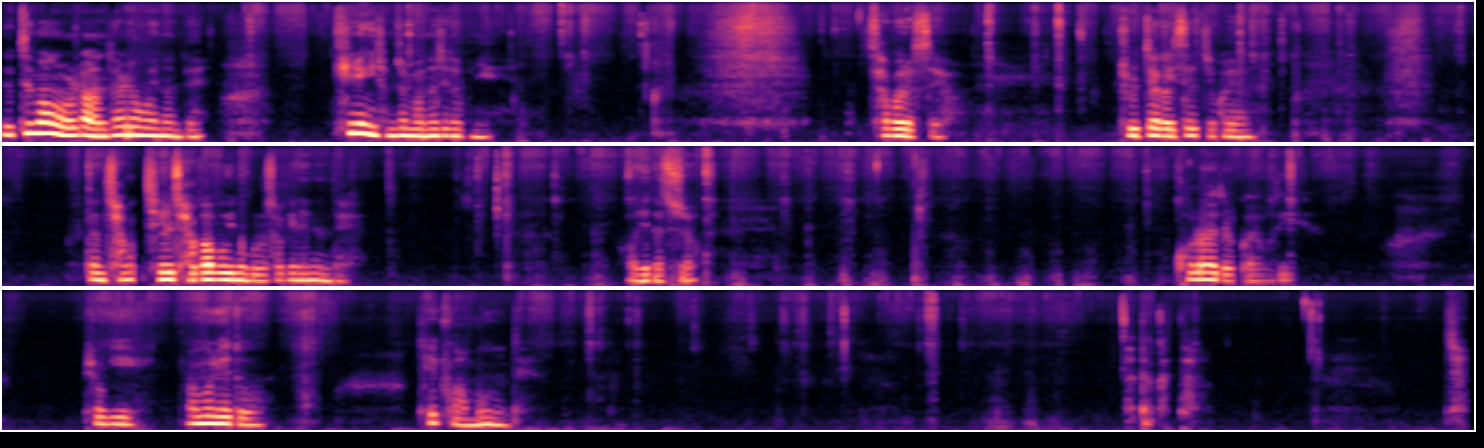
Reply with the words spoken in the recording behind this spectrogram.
네트망을 원래 안 사려고 했는데 키링이 점점 많아지다 보니 사버렸어요. 줄 데가 있을지 과연. 일단 자, 제일 작아 보이는 걸로 사긴 했는데 어디다 주죠? 걸어야 될까요 어디? 아무리 해도 테이프가 안 먹는데. 안타깝다. 자.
